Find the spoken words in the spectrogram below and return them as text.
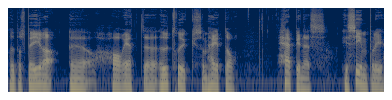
Rupert Spira eh, har ett eh, uttryck som heter Happiness is simply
